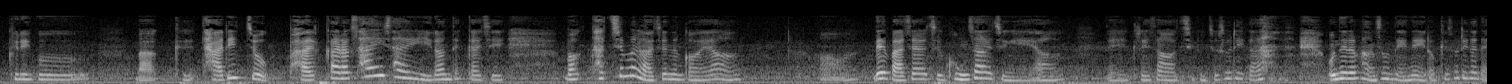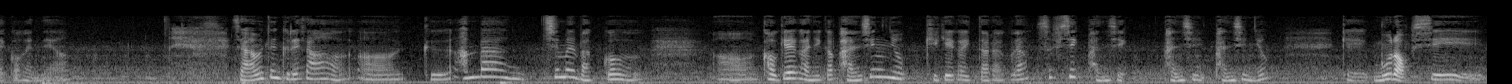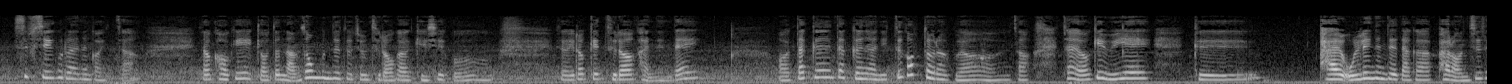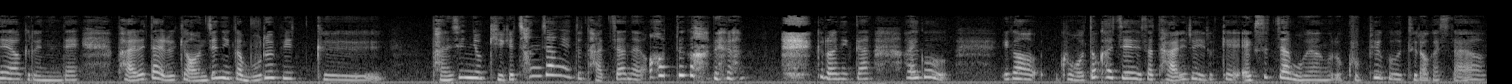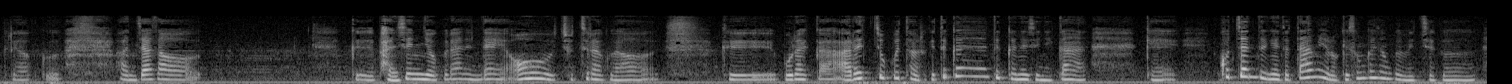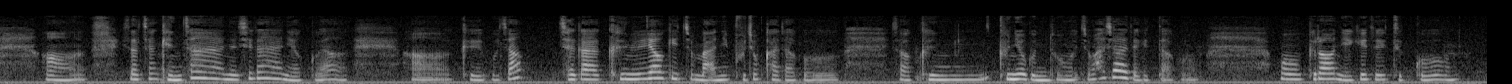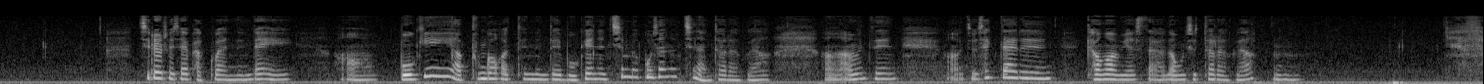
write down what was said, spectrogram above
그리고 막 그 다리 쪽 발가락 사이사이 이런 데까지 막 다 침을 놔주는 거예요. 어, 네, 맞아요. 지금 공사 중이에요. 네, 그래서 지금 좀 소리가, 오늘은 방송 내내 이렇게 소리가 날 것 같네요. 자, 아무튼 그래서, 어, 그, 한방 침을 맞고, 어, 거기에 가니까 반식욕 기계가 있더라고요. 습식 반식, 반식, 반식욕? 이렇게 물 없이 습식으로 하는 거 있죠. 그래서 거기 어떤 남성분들도 좀 들어가 계시고, 이렇게 들어갔는데, 어, 따끈따끈하니 뜨겁더라고요. 그래서 자 여기 위에 그 발 올리는 데다가 발 얹으세요 그랬는데 발을 딱 이렇게 얹으니까 무릎이 그 반신욕 기계 천장에도 닿잖아요. 어 뜨거 워 내가 그러니까 아이고 이거 그 어떡하지 해서 다리를 이렇게 X자 모양으로 굽히고 들어갔어요. 그래갖고 앉아서 그 반신욕을 하는데 어우 좋더라고요. 그 뭐랄까 아래쪽부터 이렇게 뜨끈뜨끈해지니까 이렇게 콧잔 등에도 땀이 이렇게 송글송글 맺히고 어 그래서 참 괜찮은 시간이었고요. 어그 뭐죠? 제가 근력이 좀 많이 부족하다고 그래서 근 근육 운동을 좀 하셔야 되겠다고 뭐 그런 얘기들 듣고 치료를 잘 받고 왔는데 어, 목이 아픈 것 같았는데 목에는 침을 꽂아놓진 않더라고요. 어, 아무튼 어, 좀 색다른 경험이었어요. 너무 좋더라고요. 음.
